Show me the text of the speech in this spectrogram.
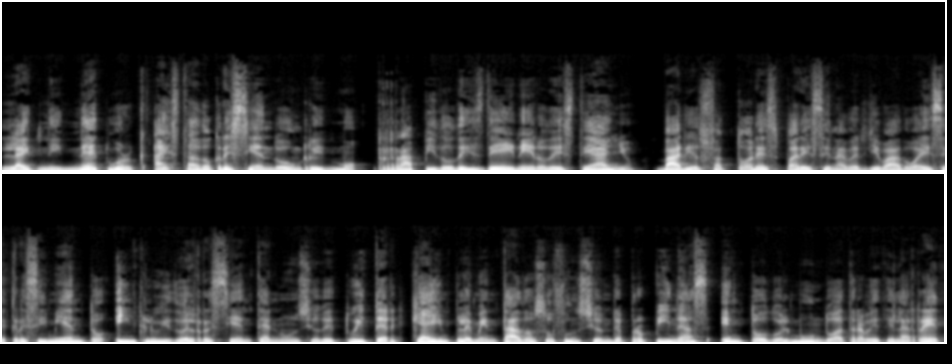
Lightning Network ha estado creciendo a un ritmo rápido desde enero de este año. Varios factores parecen haber llevado a ese crecimiento, incluido el reciente anuncio de Twitter que ha implementado su función de propinas en todo el mundo a través de la red.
